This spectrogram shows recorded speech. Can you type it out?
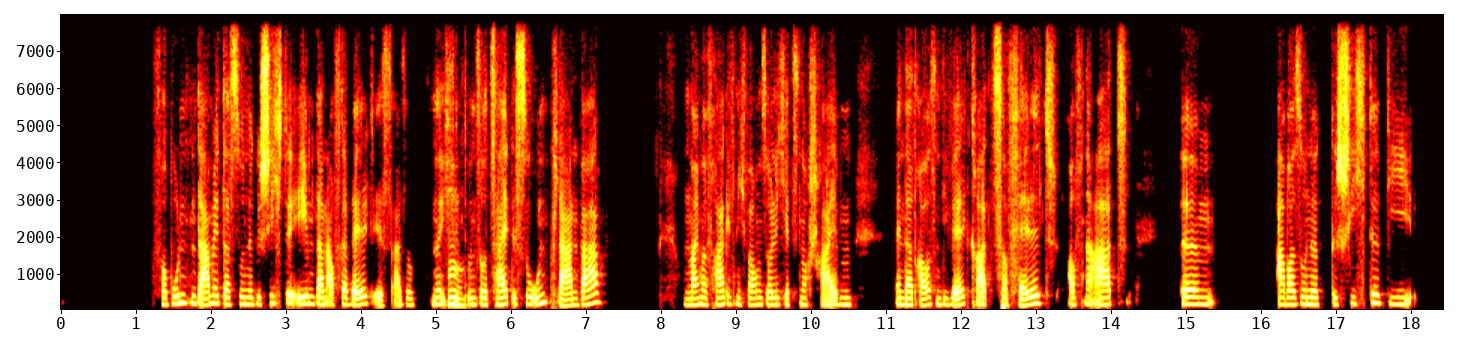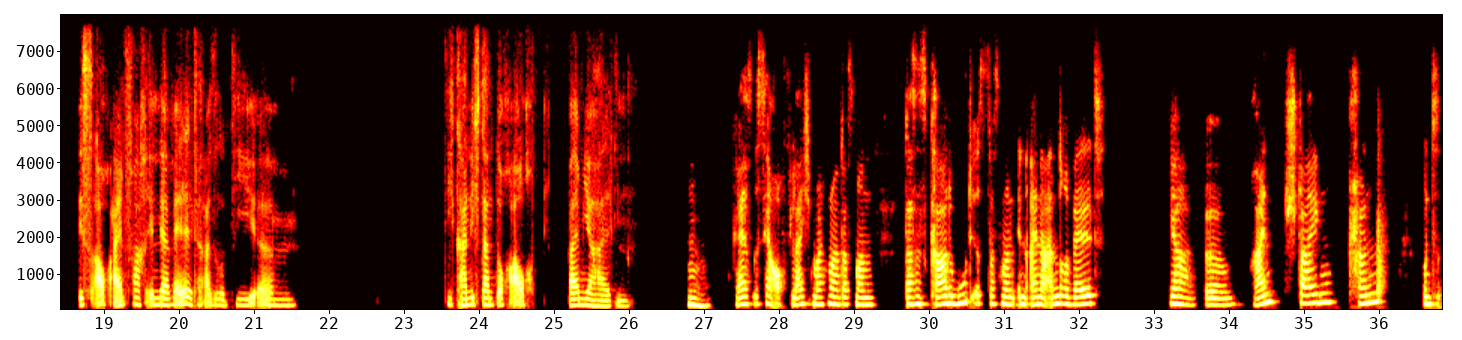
verbunden damit, dass so eine Geschichte eben dann auf der Welt ist. Also ne, ich mhm. finde, unsere Zeit ist so unplanbar. Und manchmal frage ich mich, warum soll ich jetzt noch schreiben, wenn da draußen die Welt gerade zerfällt auf eine Art. Ähm, aber so eine Geschichte, die ist auch einfach in der Welt. Also die, ähm, die kann ich dann doch auch bei mir halten. Hm. Ja, es ist ja auch vielleicht manchmal, dass man, dass es gerade gut ist, dass man in eine andere Welt ja äh, reinsteigen kann und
